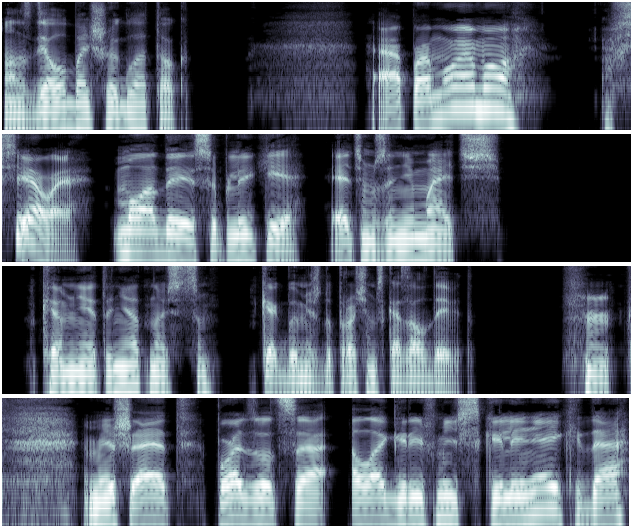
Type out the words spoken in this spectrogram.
Он сделал большой глоток. «А, по-моему, все вы, молодые сопляки, этим занимаетесь». «Ко мне это не относится», — как бы, между прочим, сказал Дэвид. Хм. Мешает пользоваться логарифмической линейкой, да?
